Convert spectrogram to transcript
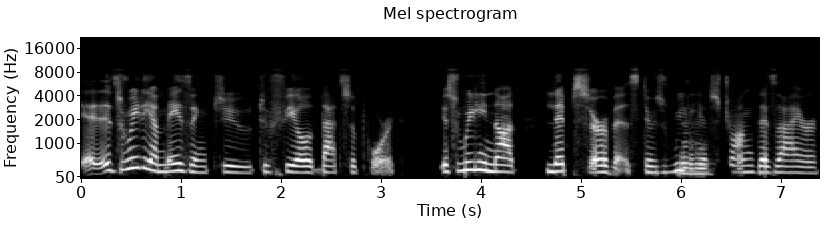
it's really amazing to to feel that support. It's really not lip service. There's really mm-hmm. a strong desire.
